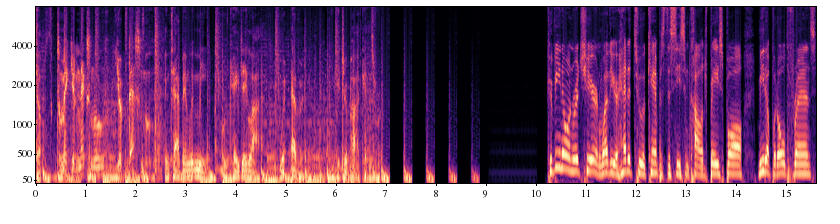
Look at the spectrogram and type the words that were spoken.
else. So make your next move your best move and tap in with me on KJ Live, wherever you get your podcast from. Cavino and Rich here, and whether you're headed to a campus to see some college baseball, meet up with old friends,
